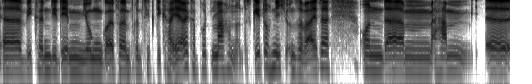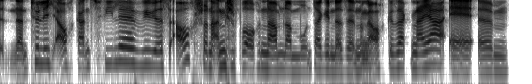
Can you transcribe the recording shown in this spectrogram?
äh, wie können die dem jungen Golfer im Prinzip die Karriere kaputt machen und das geht doch nicht und so weiter. Und ähm, haben äh, natürlich auch ganz viele, wie wir es auch schon angesprochen haben am Montag in der Sendung auch gesagt, naja, äh, ähm,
